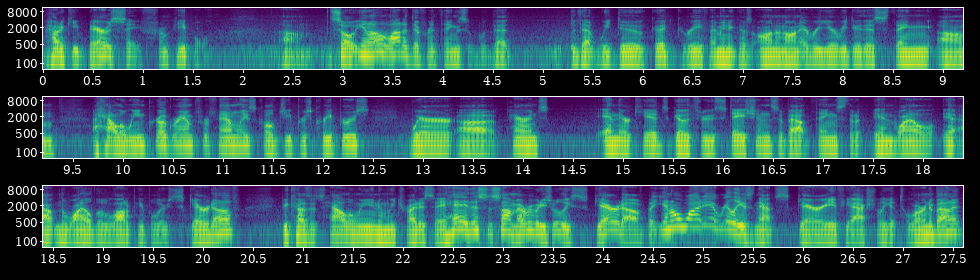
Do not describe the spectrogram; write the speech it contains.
how to keep bears safe from people. Um, so you know a lot of different things that that we do. Good grief! I mean, it goes on and on. Every year we do this thing, um, a Halloween program for families called Jeepers Creepers, where uh, parents and their kids go through stations about things that in wild out in the wild that a lot of people are scared of because it's Halloween and we try to say, hey, this is something everybody's really scared of, but you know what? It really isn't that scary if you actually get to learn about it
